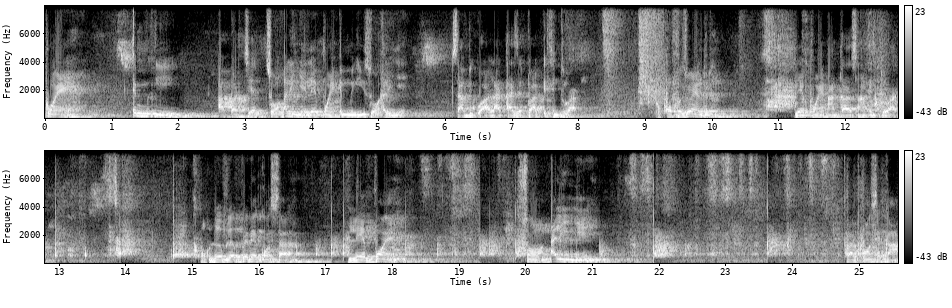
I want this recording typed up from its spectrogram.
points MI appartiennent, sont alignés, les points MI sont alignés. Ça veut dire quoi? La trajectoire est une droite. Donc on peut joindre les points en traçant une droite. Donc le premier constat, les points sont alignés. Par conséquent,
